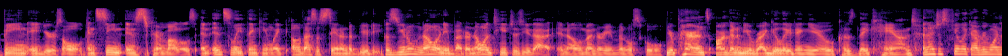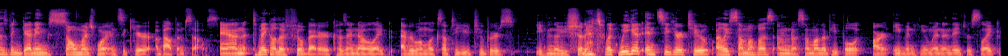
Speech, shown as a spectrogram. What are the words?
being eight years old and seeing Instagram models and instantly thinking like, oh, that's a standard of beauty. Because you don't know any better. No one teaches you that in elementary and middle school. Your parents aren't going to be regulating you because they can't. And I just feel like everyone has been getting so much more insecure about themselves. And to make others feel better, because I know like everyone looks up to YouTubers even though you shouldn't. Like we get insecure too, at least some of us. I don't know, some other people aren't even human and they just like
